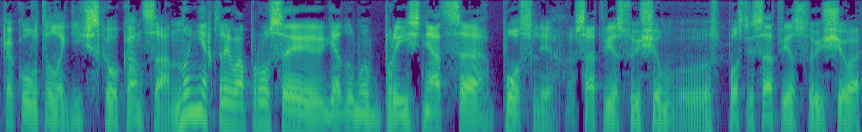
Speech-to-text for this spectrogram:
какого-то логического конца. Но некоторые вопросы, я думаю, прояснятся после, соответствующего, после соответствующего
